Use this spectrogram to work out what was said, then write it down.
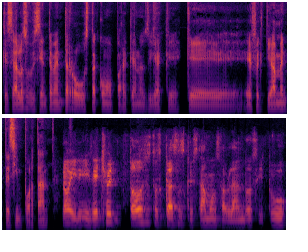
que sea lo suficientemente robusta como para que nos diga que, efectivamente es importante. No, y, de hecho, todos estos casos que estamos hablando, si tú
